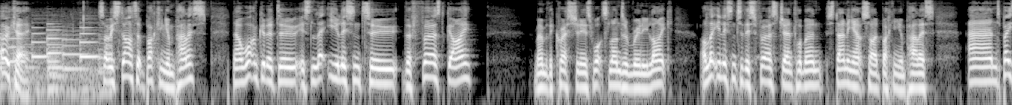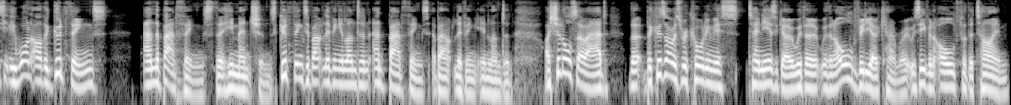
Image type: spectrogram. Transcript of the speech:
Okay. So we start at Buckingham Palace. Now, what I'm going to do is let you listen to the first guy. Remember, the question is, what's London really like? I'll let you listen to this first gentleman standing outside Buckingham Palace. And basically, what are the good things and the bad things that he mentions? Good things about living in London and bad things about living in London. I should also add that because I was recording this 10 years ago with a with an old video camera, it was even old for the time.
